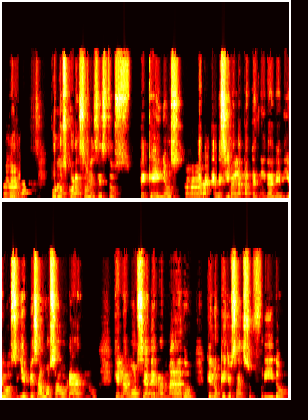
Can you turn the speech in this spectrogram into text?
por, por, los corazones de estos pequeños para que reciban la paternidad de Dios y empezamos a orar, ¿no? Que el amor sea derramado, que lo que ellos han sufrido,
